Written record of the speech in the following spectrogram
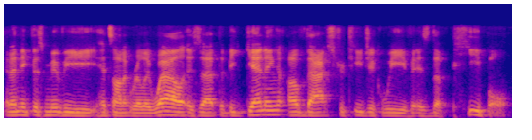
and i think this movie hits on it really well is that the beginning of that strategic weave is the people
